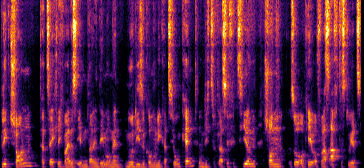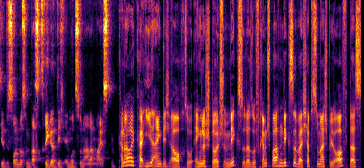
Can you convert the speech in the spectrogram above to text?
blickt schon tatsächlich, weil es eben dann in dem Moment nur diese Kommunikation kennt, um dich zu klassifizieren, schon so, okay, auf was achtest du jetzt hier besonders und was triggert dich emotional am meisten. Kann eure KI eigentlich auch so Englisch-Deutsch im Mix oder so Fremdsprachenmixe? Weil ich habe es zum Beispiel oft, dass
